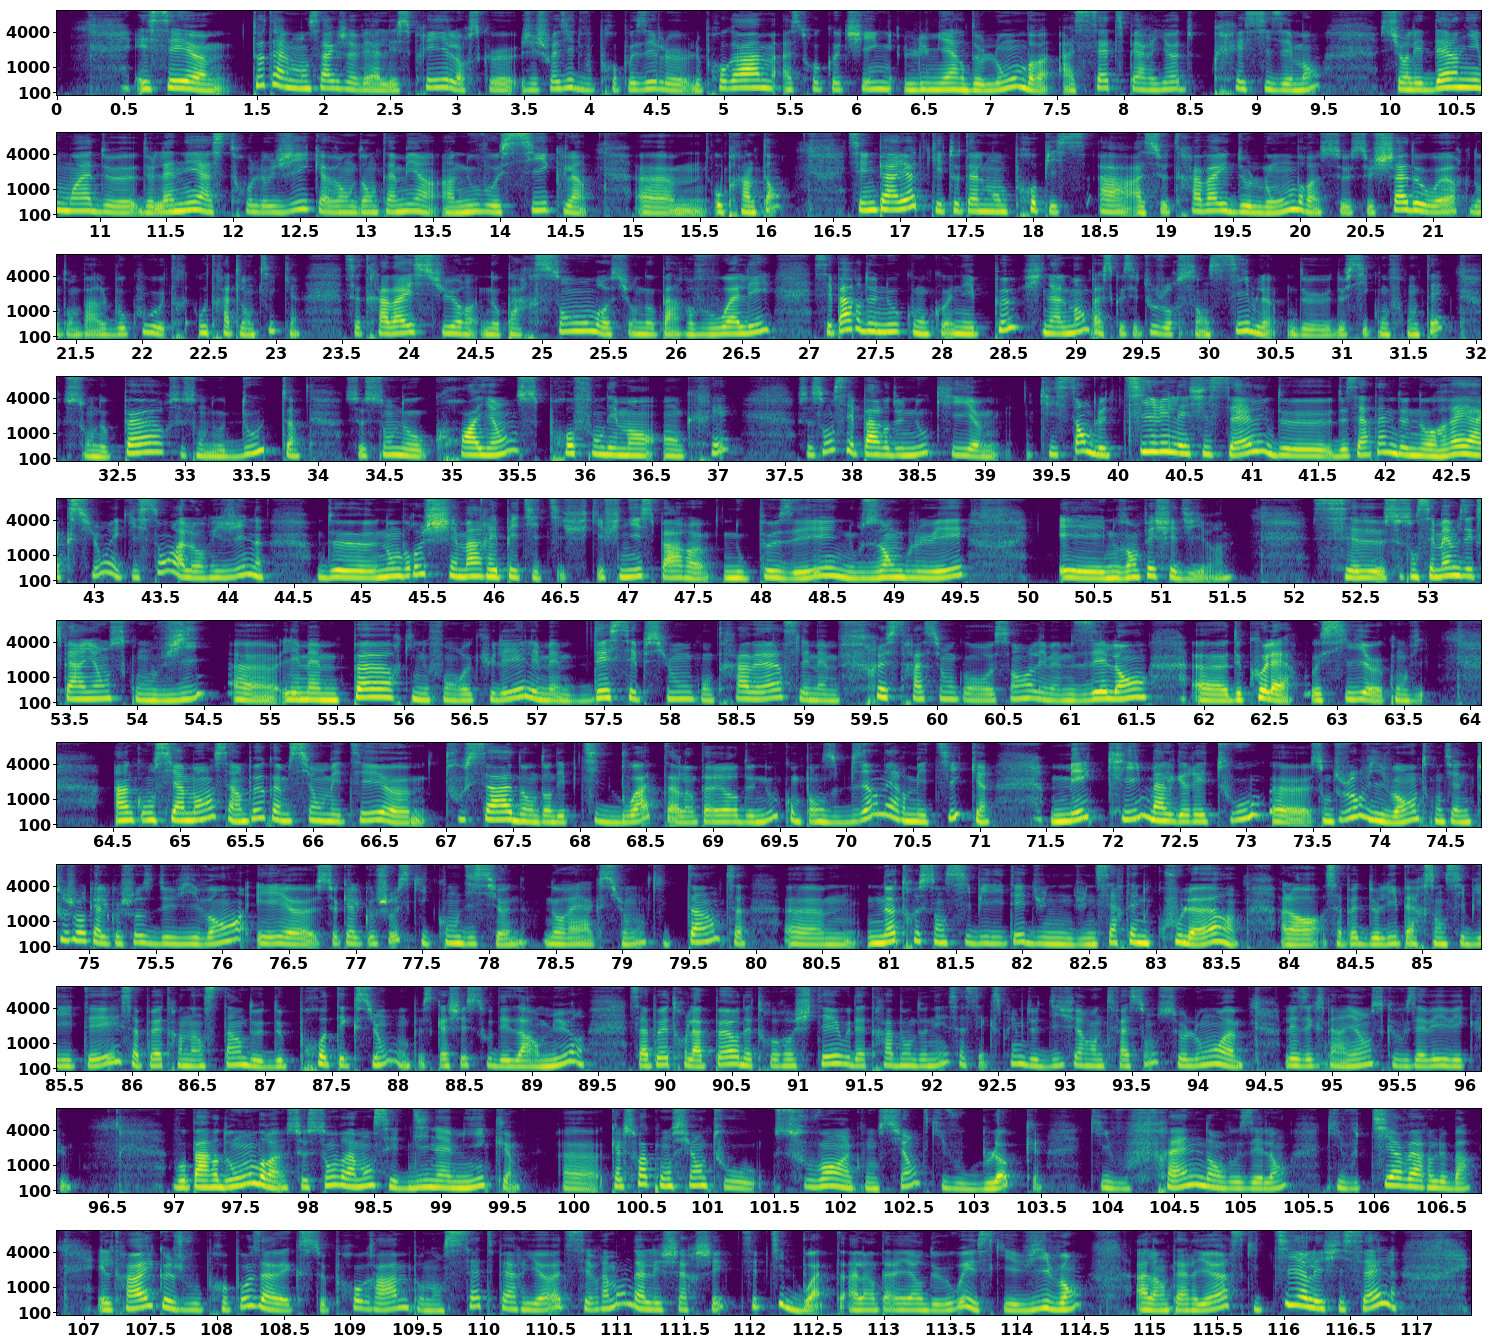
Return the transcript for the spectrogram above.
Et c'est euh, totalement ça que j'avais à l'esprit lorsque j'ai choisi de vous proposer le, programme Astro Coaching Lumière de l'ombre à cette période précisément, sur les derniers mois de, l'année astrologique avant d'entamer un, nouveau cycle euh, au printemps. C'est une période qui est totalement propice à, ce travail de l'ombre, ce, shadow work dont on parle beaucoup outre-Atlantique, ce travail sur nos parts sombres, sur nos parts voilées, ces parts de nous qu'on connaît peu finalement parce que c'est toujours sensible de, de s'y confronter. Ce sont nos peurs, ce sont nos doutes, ce sont nos croyances profondément ancrées ce sont ces parts de nous qui, euh, qui semblent tirer les ficelles de, certaines de nos réactions et qui sont à l'origine de nombreux schémas répétitifs qui finissent par euh, nous peser, nous engluer et nous empêcher de vivre. Ce sont ces mêmes expériences qu'on vit, euh, les mêmes peurs qui nous font reculer, les mêmes déceptions qu'on traverse, les mêmes frustrations qu'on ressent, les mêmes élans de colère aussi qu'on vit inconsciemment, c'est un peu comme si on mettait euh, tout ça dans, des petites boîtes à l'intérieur de nous, qu'on pense bien hermétiques, mais qui, malgré tout, euh, sont toujours vivantes, contiennent toujours quelque chose de vivant, et euh, ce quelque chose qui conditionne nos réactions, qui teinte notre sensibilité d'une certaine couleur. Alors, ça peut être de l'hypersensibilité, ça peut être un instinct de, de protection, on peut se cacher sous des armures, ça peut être la peur d'être rejeté ou d'être abandonné, ça s'exprime de différentes façons selon les expériences que vous avez vécues. Vos parts d'ombre, ce sont vraiment ces dynamiques, euh, qu'elles soient conscientes ou souvent inconscientes, qui vous bloquent, qui vous freinent dans vos élans, qui vous tirent vers le bas. Et le travail que je vous propose avec ce programme pendant cette période, c'est vraiment d'aller chercher ces petites boîtes à l'intérieur de vous et ce qui est vivant à l'intérieur, ce qui tire les ficelles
